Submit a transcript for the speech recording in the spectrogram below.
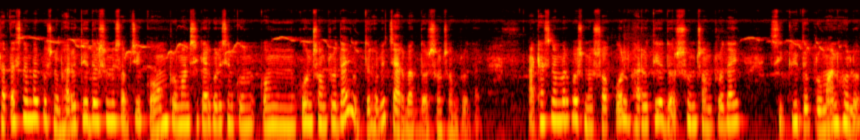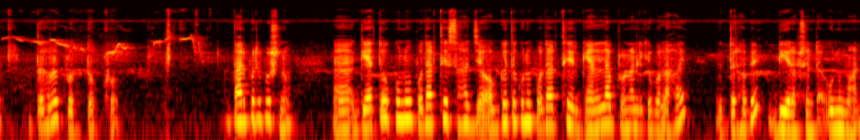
সাতাশ নম্বর প্রশ্ন, ভারতীয় দর্শনে সবচেয়ে কম প্রমাণ স্বীকার করেছেন কোন কম কোন সম্প্রদায়? উত্তর হবে চারবাক দর্শন সম্প্রদায়। আঠাশ নম্বর প্রশ্ন, সকল ভারতীয় দর্শন সম্প্রদায় স্বীকৃত প্রমাণ হলো? উত্তর হবে প্রত্যক্ষ। তারপরে প্রশ্ন জ্ঞাত কোনো পদার্থের সাহায্যে অজ্ঞাত কোনো পদার্থের জ্ঞানলাভ প্রণালীকে বলা হয়। উত্তর হবে ডি এর অপশনটা, অনুমান।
